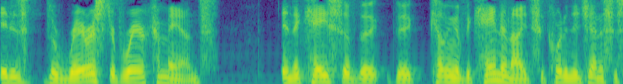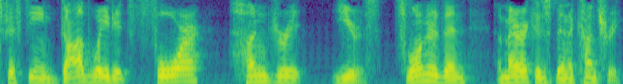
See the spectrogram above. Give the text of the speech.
it is the rarest of rare commands. In the case of the, the killing of the Canaanites, according to Genesis 15, God waited 400 years. It's longer than America's been a country.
